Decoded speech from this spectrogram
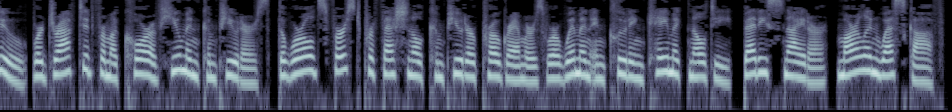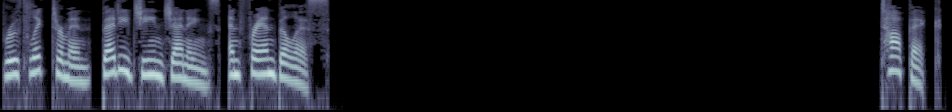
II were drafted from a corps of human computers, the world's first professional computer programmers were women including Kay McNulty, Betty Snyder, Marlyn Wescoff, Ruth Lichterman, Betty Jean Jennings, and Fran Bilas. Topic.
